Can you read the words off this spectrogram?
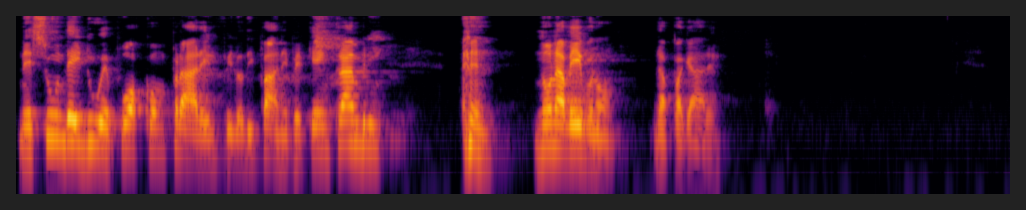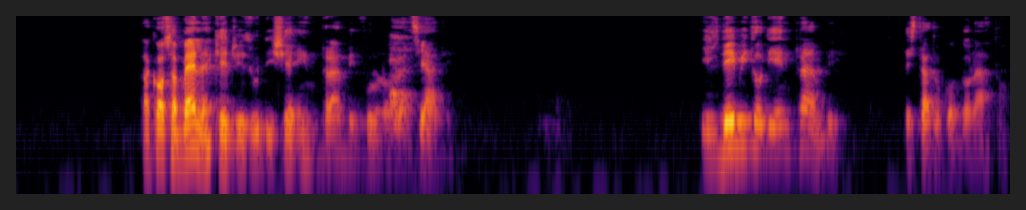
Nessun dei due può comprare il filo di pane perché entrambi non avevano da pagare. La cosa bella è che Gesù dice entrambi furono graziati. Il debito di entrambi è stato condonato.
